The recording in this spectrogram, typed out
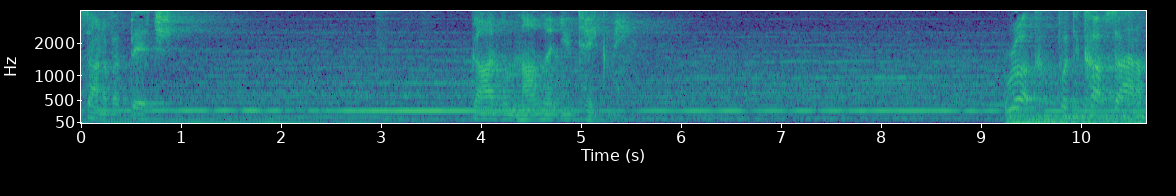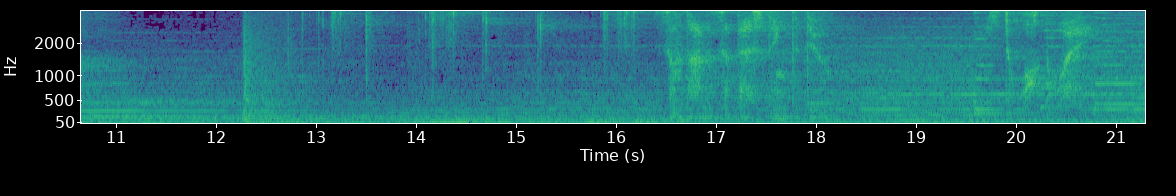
Son of a bitch. God will not let you take me. Rook, put the cuffs on him. Sometimes the best thing to do is to walk away.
